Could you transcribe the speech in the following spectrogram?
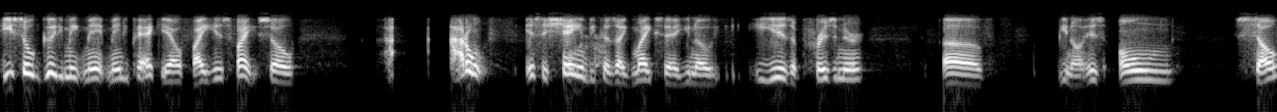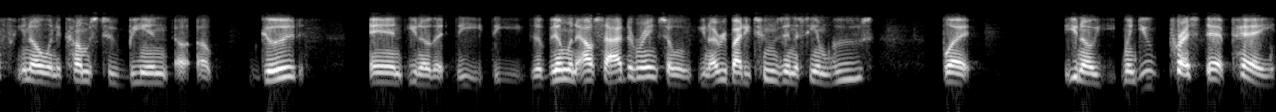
He's so good, he made Manny Pacquiao fight his fight. So I, I don't. It's a shame because, like Mike said, you know, he is a prisoner of, you know, his own self. You know, when it comes to being a, a good and you know the, the the the villain outside the ring. So you know everybody tunes in to see him lose, but you know when you press that pay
